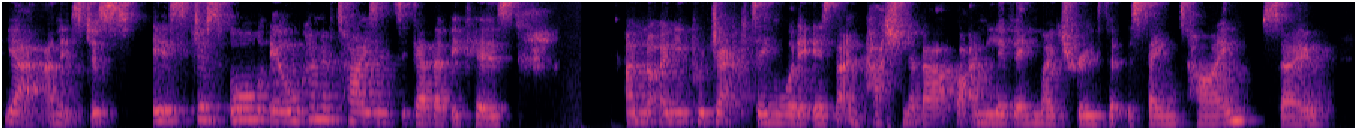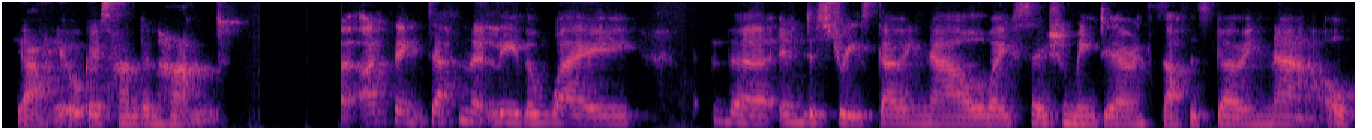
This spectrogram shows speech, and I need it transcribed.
yeah and it's just it's just all it all kind of ties in together because I'm not only projecting what it is that I'm passionate about, but I'm living my truth at the same time. So yeah, it all goes hand in hand. I think definitely the way the industry is going now, the way social media and stuff is going now,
